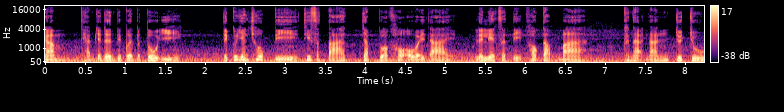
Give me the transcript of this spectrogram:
งำ แถมจะเดินไปเปิดประตูอีก แต่ก็ยังโชคดีที่สตาร์กจับตัวเขาเอาไว้ได้ และเรียกสติเขากลับมา ขณะนั้นจู่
